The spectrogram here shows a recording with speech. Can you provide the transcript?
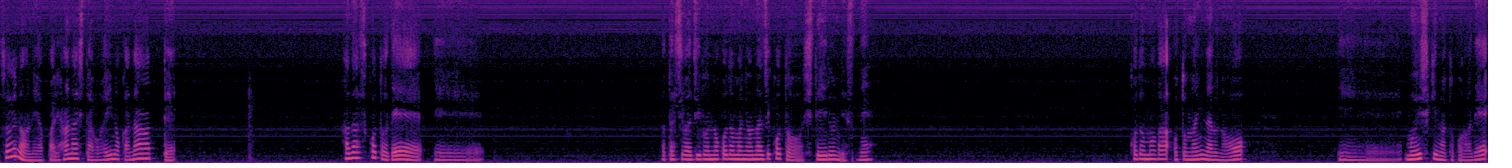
そういうのはねやっぱり話した方がいいのかなって。話すことで、えー、私は自分の子供に同じことをしているんですね。子供が大人になるのを、えー、無意識のところで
